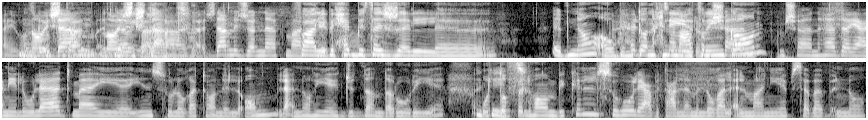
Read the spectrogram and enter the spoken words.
أيوه نويشتات، نويشتات. آه، قدام الجنات ماركت فاللي بيحب هون. يسجل آه، ابنه أو بنته نحن ناطرينكم مشان, مشان هذا يعني الأولاد ما ينسوا لغتهم الأم لأنه هي جدا ضرورية. أكيد. والطفل هون بكل سهولة عم بتعلم اللغة الألمانية بسبب إنه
